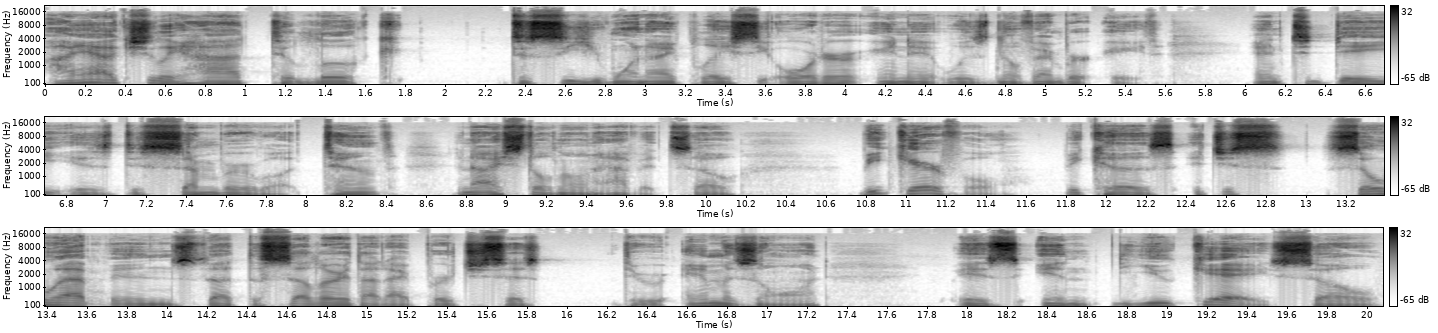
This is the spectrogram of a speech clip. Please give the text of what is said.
I actually had to look to see when I placed the order, and it was November eighth, and today is December what tenth, and I still don't have it. So be careful because it just so happens that the seller that I purchased it through Amazon is in the UK. So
